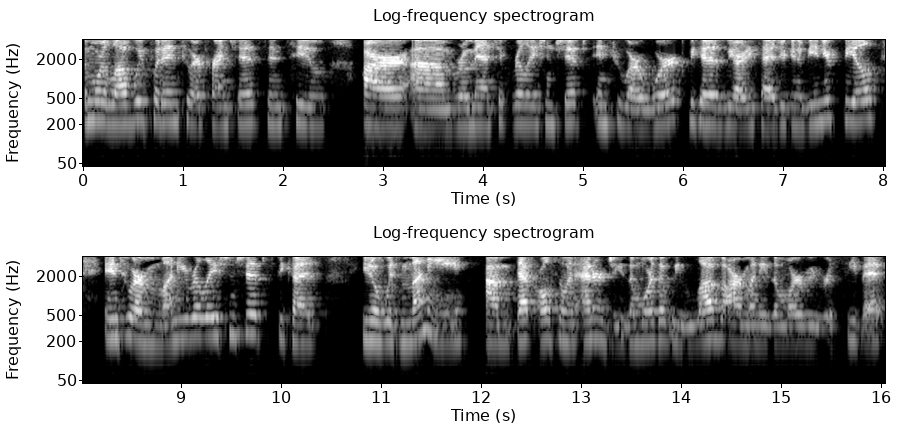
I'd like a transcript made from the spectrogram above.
the more love we put into our friendships, into our um, romantic relationships, into our work, because we already said you're going to be in your fields, into our money relationships, because you know, with money, um, that's also an energy. The more that we love our money, the more we receive it.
